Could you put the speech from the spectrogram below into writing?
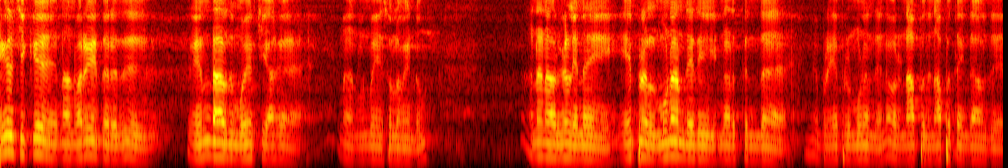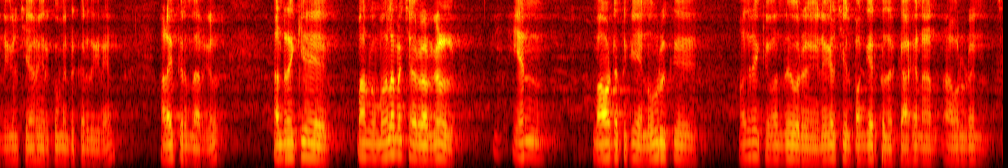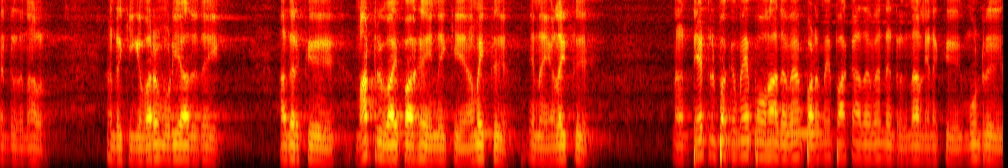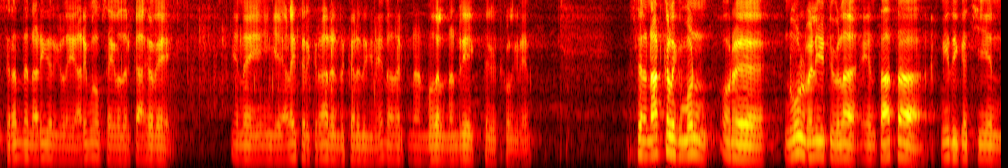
நிகழ்ச்சிக்கு நான் வருகை தருவது இரண்டாவது முயற்சியாக நான் உண்மையை சொல்ல வேண்டும். அண்ணன் அவர்கள் என்னை ஏப்ரல் மூணாம் தேதி நடத்திருந்த அப்புறம் ஏப்ரல் மூணாம் தேதி ஒரு நாற்பது நாற்பத்தைந்தாவது நிகழ்ச்சியாக இருக்கும் என்று கருதுகிறேன். அழைத்திருந்தார்கள். அன்றைக்கு மாண்பு முதலமைச்சர் அவர்கள் என் மாவட்டத்துக்கு என் ஊருக்கு மதுரைக்கு வந்து ஒரு நிகழ்ச்சியில் பங்கேற்பதற்காக நான் அவருடன் சென்றதனால் அன்றைக்கு இங்கே வர முடியாததை அதற்கு மாற்று வாய்ப்பாக இன்னைக்கு அமைத்து என்னை அழைத்து நான் தேட்டர் பக்கமே போகாதவன் படமே பார்க்காதவன் என்றதனால் எனக்கு மூன்று சிறந்த நடிகர்களை அறிமுகம் செய்வதற்காகவே என்னை இங்கே அழைத்திருக்கிறார் என்று கருதுகிறேன். அதற்கு நான் முதல் நன்றியை தெரிவித்துக் கொள்கிறேன். சில நாட்களுக்கு முன் ஒரு நூல் வெளியீட்டு விழா என் தாத்தா நீதி கட்சியின்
